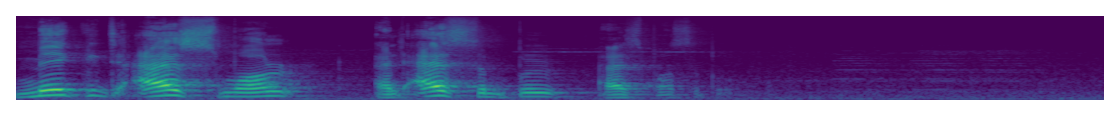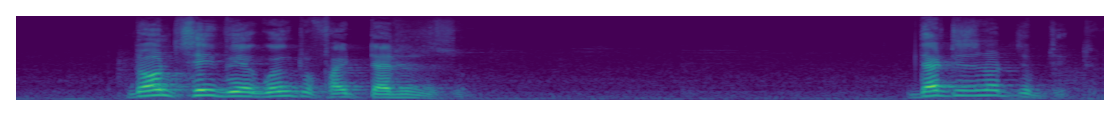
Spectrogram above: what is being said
Make it as small and as simple as possible. Don't say we are going to fight terrorism. That is not the objective.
